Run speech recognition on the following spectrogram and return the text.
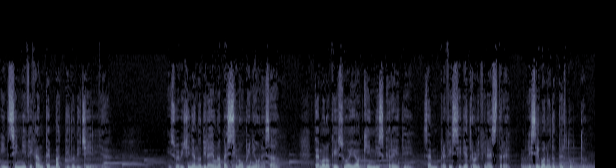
insignificante battito di ciglia. I suoi vicini hanno di lei una pessima opinione, sa? Temono che i suoi occhi indiscreti, sempre fissi dietro le finestre, li seguano dappertutto.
